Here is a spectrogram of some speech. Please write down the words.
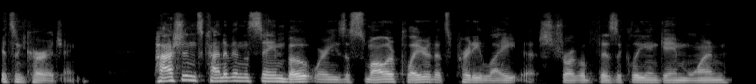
it's encouraging. Pashin's kind of in the same boat where he's a smaller player that's pretty light, struggled physically in game one.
